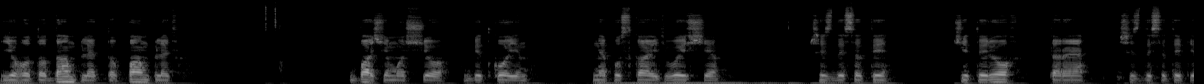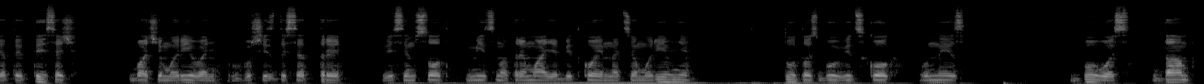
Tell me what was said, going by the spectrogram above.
Його то дамплять, то памплять. Бачимо, що біткоін не пускають вище 64-65 тисяч. Бачимо рівень в 63 800 міцно тримає біткоін на цьому рівні. Тут ось був відскок униз. Був ось дамп,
